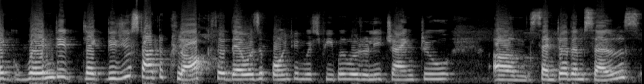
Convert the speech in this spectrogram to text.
like when did like did you start to clock that there was a point in which people were really trying to um, center themselves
